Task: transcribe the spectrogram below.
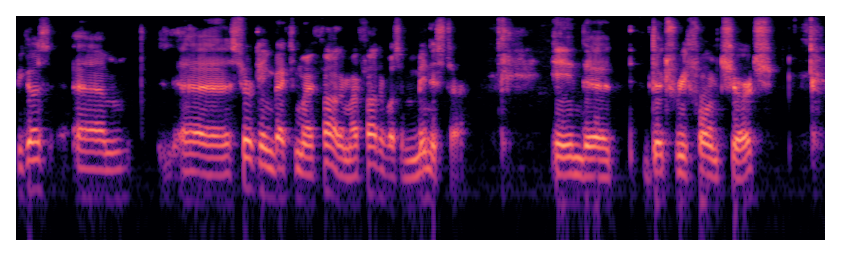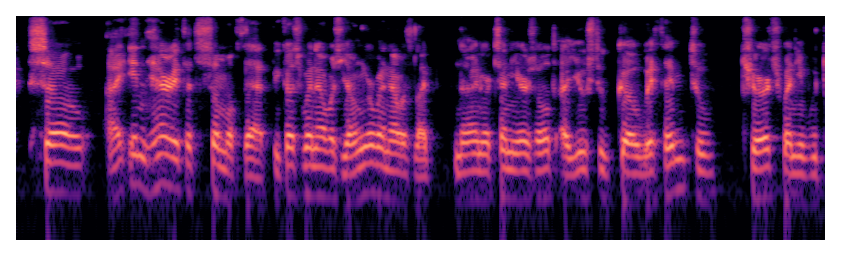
because um, uh, circling back to my father, my father was a minister in the Dutch Reformed Church. So I inherited some of that because when I was younger, when I was like nine or ten years old, I used to go with him to church when he would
